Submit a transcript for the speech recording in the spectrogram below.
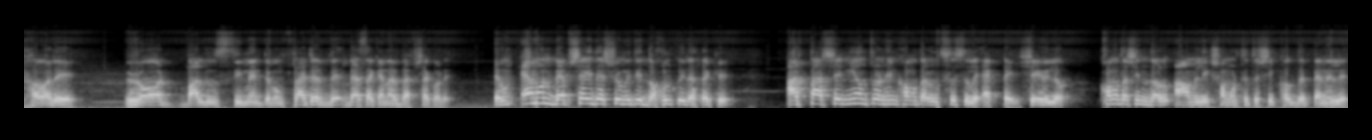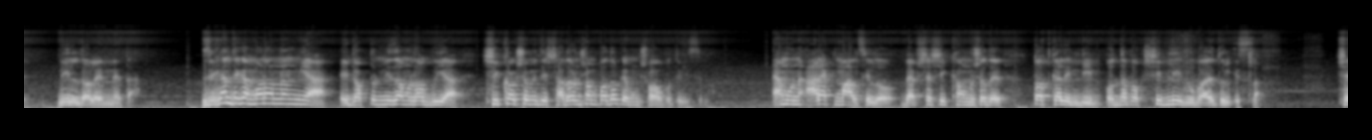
টাওয়ারে রড, বালু, সিমেন্ট এবং ফ্ল্যাটের বেচা কেনার ব্যবসা করে এবং এমন ব্যবসায়ীদের সমিতি দখল করে থাকে আর তার সেই নিয়ন্ত্রণহীন ক্ষমতার উৎস ছিল একটাই, সে হইল ক্ষমতাসীন দল আওয়ামী লীগ সমর্থিত শিক্ষকদের প্যানেলের নীল দলের নেতা। যেখান থেকে মনোনয়ন নিয়া এই ডক্টর নিজামুল হক ভুইয়া শিক্ষক সমিতির সাধারণ সম্পাদক এবং সভাপতি হয়েছিল। এমন আরেক মাল ছিল ব্যবসা শিক্ষা অনুষদের তৎকালীন ডিন অধ্যাপক শিবলি রুবায়তুল ইসলাম। সে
